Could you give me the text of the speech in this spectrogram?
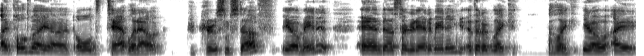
I pulled my uh, old tablet out, drew some stuff, you know, made it, and uh, started animating. And then I'm like, like you know, I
